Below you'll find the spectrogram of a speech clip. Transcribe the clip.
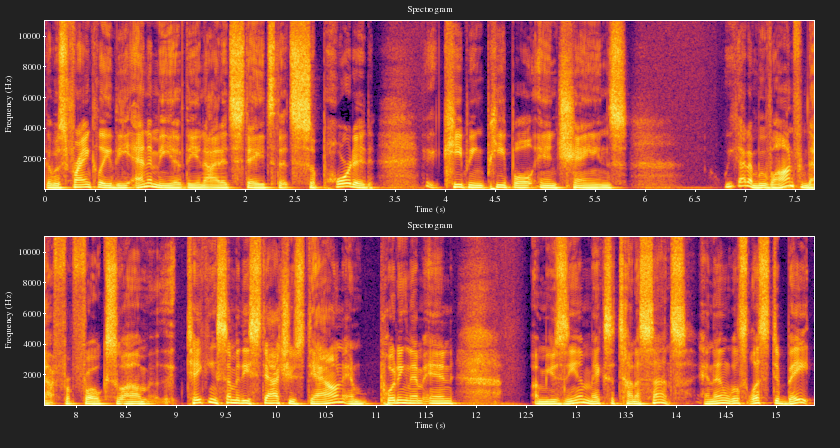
that was frankly the enemy of the United States that supported keeping people in chains. We got to move on from that, folks. Um, taking some of these statues down and putting them in a museum makes a ton of sense. And then let's debate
